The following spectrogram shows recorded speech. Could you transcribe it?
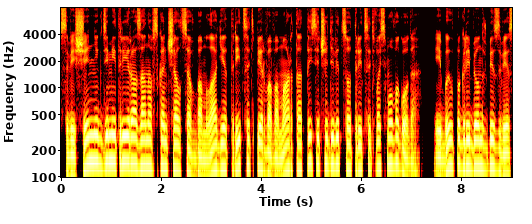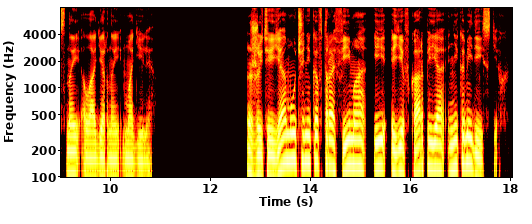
Священник Дмитрий Розанов скончался в Бамлаге 31 марта 1938 года и был погребен в безвестной лагерной могиле. Жития мучеников Трофима и Евкарпия Никомедийских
